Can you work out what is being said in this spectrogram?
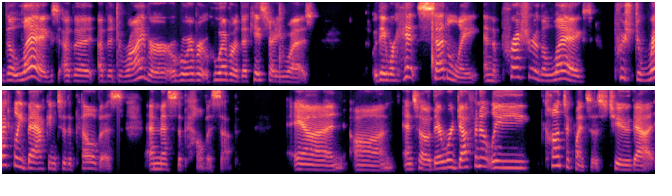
the legs of the of the driver or whoever whoever the case study was they were hit suddenly and the pressure of the legs pushed directly back into the pelvis and messed the pelvis up and um and so there were definitely consequences to that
